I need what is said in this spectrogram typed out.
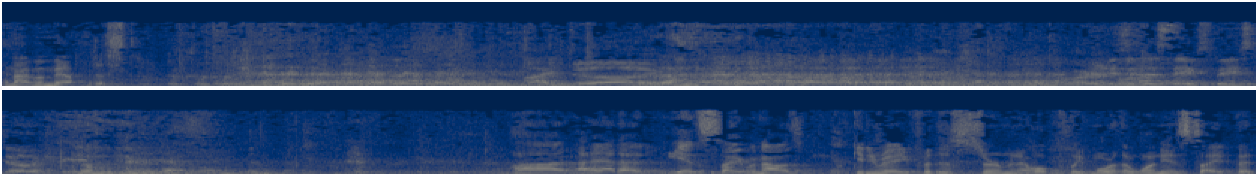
and I'm a Methodist. Hi, Doug. this is a safe space, Doug. Uh, I had an insight when I was getting ready for this sermon, and hopefully more than one insight, but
